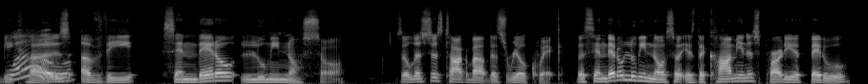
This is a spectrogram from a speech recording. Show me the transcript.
because Whoa. of the Sendero Luminoso. So let's just talk about this real quick. The Sendero Luminoso is the Communist Party of Peru,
